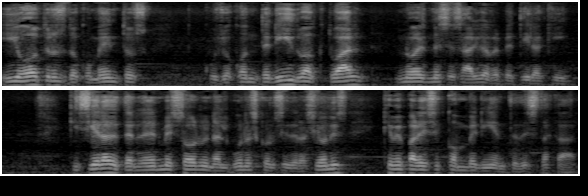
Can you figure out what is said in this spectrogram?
y otros documentos cuyo contenido actual no es necesario repetir aquí. Quisiera detenerme solo en algunas consideraciones que me parece conveniente destacar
